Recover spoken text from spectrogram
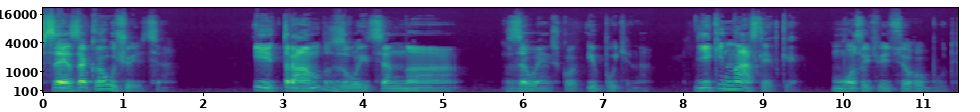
Все закручується. І Трамп злиться на Зеленського і Путіна. Які наслідки можуть від цього бути?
